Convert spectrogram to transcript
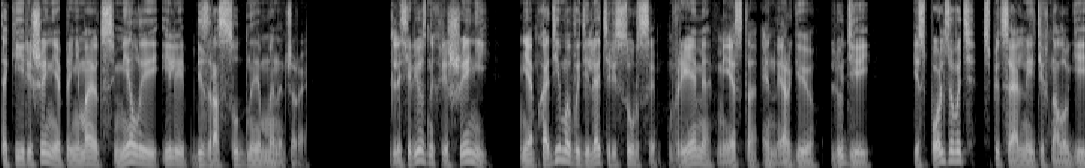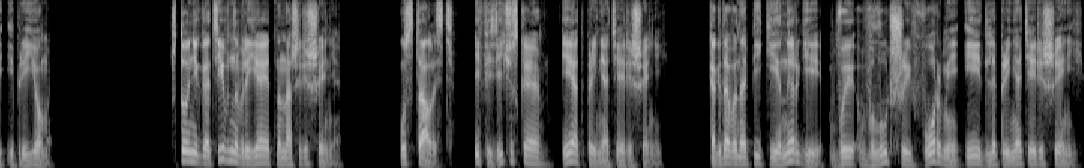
Такие решения принимают смелые или безрассудные менеджеры. Для серьезных решений необходимо выделять ресурсы – время, место, энергию, людей, использовать специальные технологии и приемы что негативно влияет на наше решение. Усталость, и физическая, и от принятия решений. Когда вы на пике энергии, вы в лучшей форме и для принятия решений.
